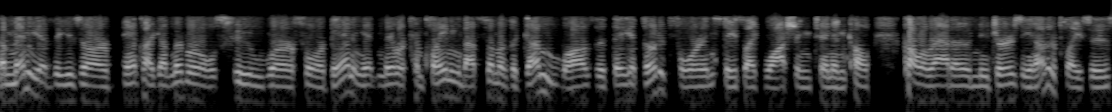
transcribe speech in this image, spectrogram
Now, many of these are anti gun liberals who were for banning it, and they were complaining about some of the gun laws that they had voted for in states like Washington and Col- Colorado, New Jersey, and other places.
